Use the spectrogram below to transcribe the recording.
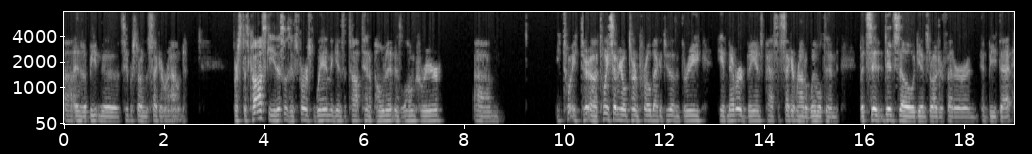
uh, ended up beating the superstar in the second round. For Stakhovsky, this was his first win against a top 10 opponent in his long career. Um, he, 27 uh, year old turned pro back in 2003. He had never advanced past the second round of Wimbledon, but did so against Roger Federer and, and beat that.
